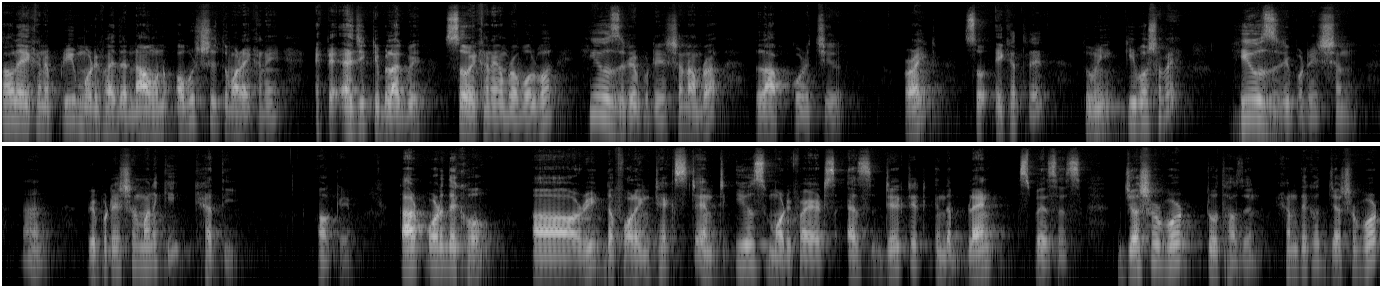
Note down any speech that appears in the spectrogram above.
তাহলে এখানে প্রি মডিফাই দ্য নাউন অবশ্যই তোমার এখানে একটা অ্যাজেক্টিভ লাগবে। সো এখানে আমরা বলব হিউজ রেপুটেশন আমরা লাভ করেছি। রাইট সো এক্ষেত্রে তুমি কি বসাবে? হিউজ রেপুটেশন হ্যাঁ? রেপুটেশন মানে কি? খ্যাতি। ওকে তারপরে দেখো read the following text and use modifiers as directed in the blank spaces Jessore board two thousand এখানে দেখো যশোর বোর্ড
